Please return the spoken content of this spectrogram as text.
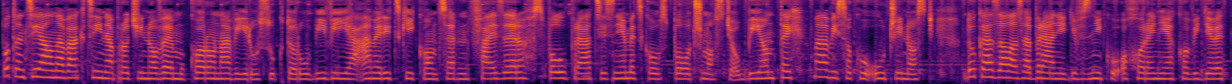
Potenciálna vakcína proti novému koronavírusu, ktorú vyvíja americký koncern Pfizer v spolupráci s nemeckou spoločnosťou BioNTech, má vysokú účinnosť. Dokázala zabrániť vzniku ochorenia COVID-19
